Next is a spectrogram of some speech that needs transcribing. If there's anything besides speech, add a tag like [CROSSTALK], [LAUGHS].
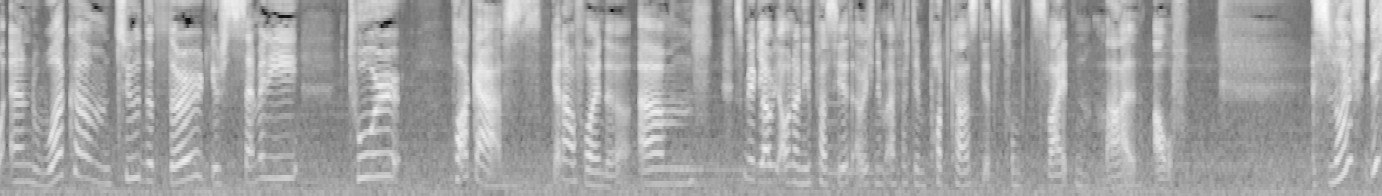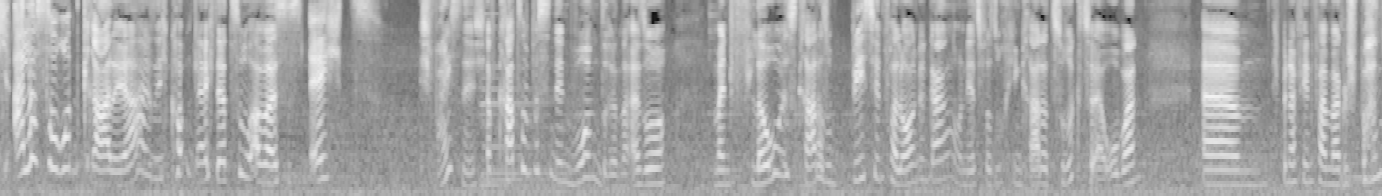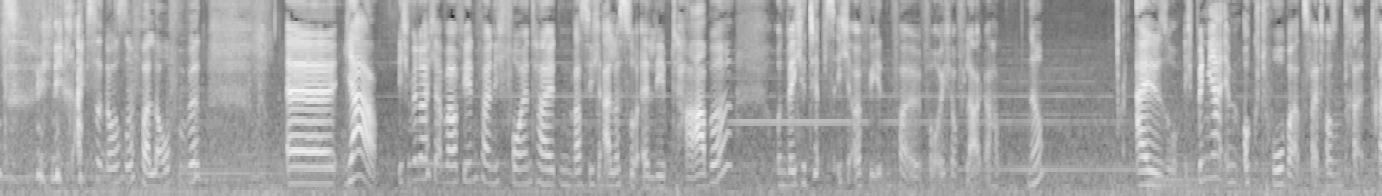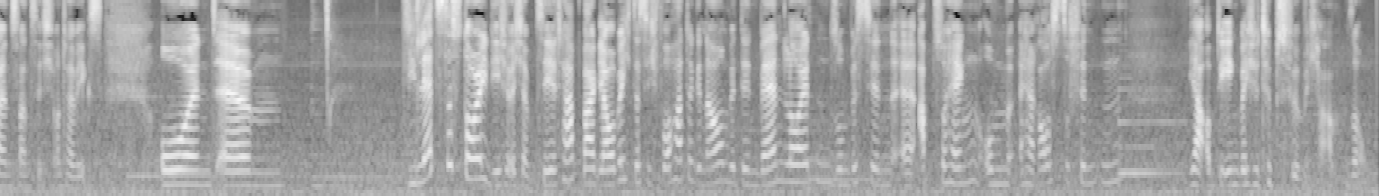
Hello and welcome to the third Yosemite Tour Podcast. Genau, Freunde. Ähm, [LAUGHS] ist mir, glaube ich, auch noch nie passiert, aber ich nehme einfach den Podcast jetzt zum zweiten Mal auf. Es läuft nicht alles so rund gerade, ja. Also ich komme gleich dazu, aber es ist echt, ich weiß nicht, ich habe gerade so ein bisschen den Wurm drin. Also mein Flow ist gerade so ein bisschen verloren gegangen und jetzt versuche ich ihn gerade zurückzuerobern. Ähm, ich bin auf jeden Fall mal gespannt, [LAUGHS] wie die Reise noch so verlaufen wird. Äh, ja, ich will euch aber auf jeden Fall nicht vorenthalten, was ich alles so erlebt habe und welche Tipps ich auf jeden Fall für euch auf Lager habe. Ne? Also, ich bin ja im Oktober 2023 unterwegs und ähm, die letzte Story, die ich euch erzählt habe, war, glaube ich, dass ich vorhatte, genau mit den Van-Leuten so ein bisschen äh, abzuhängen, um herauszufinden, ja, ob die irgendwelche Tipps für mich haben. So.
